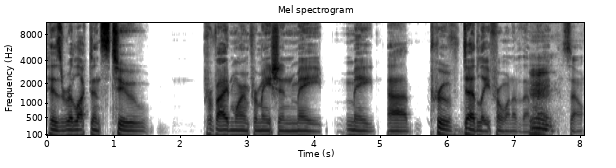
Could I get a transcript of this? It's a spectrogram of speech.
his reluctance to provide more information may may uh, prove deadly for one of them, Mm. right? So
